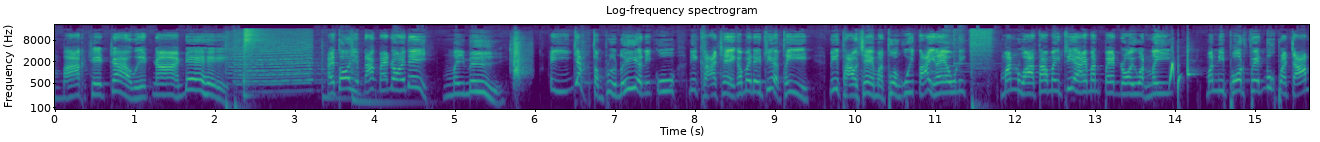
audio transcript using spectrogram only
ำบากเสียจ้าเวียดนาเด้ไอ้โตหยิบตังค์แปดรอยดิไม่มีไอ้ยะตำพลือดีอันนี้กู นี่ขาแช่ก็ไม่ได้เทียทีนี่เท้าแช่มาทวงกุยตายแล้วนี่ มันว่าถ้าไม่เทียให้มันแปดรอยวันนี้ มันนี่โพสเฟซบุ๊กประจัน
